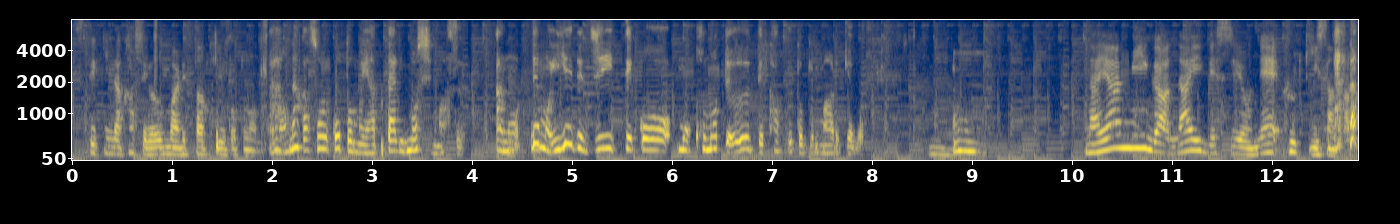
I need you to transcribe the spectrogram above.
素敵な歌詞が生まれたっていうことなのかな？あなんかそういうこともやったりもします。あの、でも家でじーってこう、もうこもってうーって書く時もあるけど。うん。悩みがないですよね、フッキーさんから。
